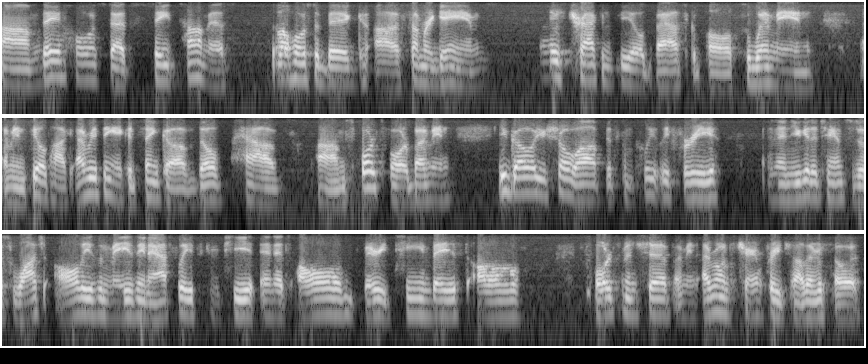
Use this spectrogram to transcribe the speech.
um, they host at St. Thomas. They'll host a big uh, summer games. There's track and field, basketball, swimming. I mean, field hockey, everything you could think of. They'll have um, sports for. But I mean, you go, you show up. It's completely free, and then you get a chance to just watch all these amazing athletes compete, and it's all very team based, all sportsmanship. I mean, everyone's cheering for each other, so it,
